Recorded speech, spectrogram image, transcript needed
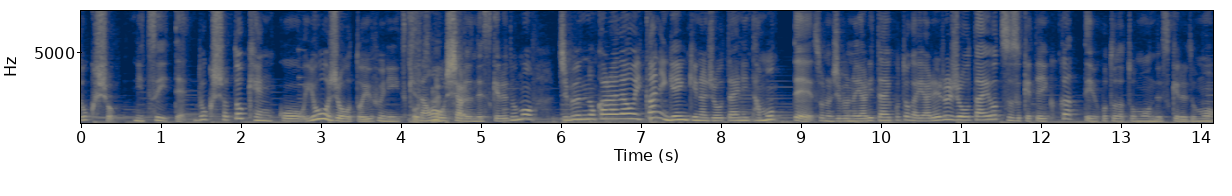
読書について読書と健康養生というふうに五木さんはおっしゃるんですけれども、自分の体をいかに元気な状態に保ってその自分のやりたいことがやれる状態を続けていくかっていうことだと思うんですけれども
